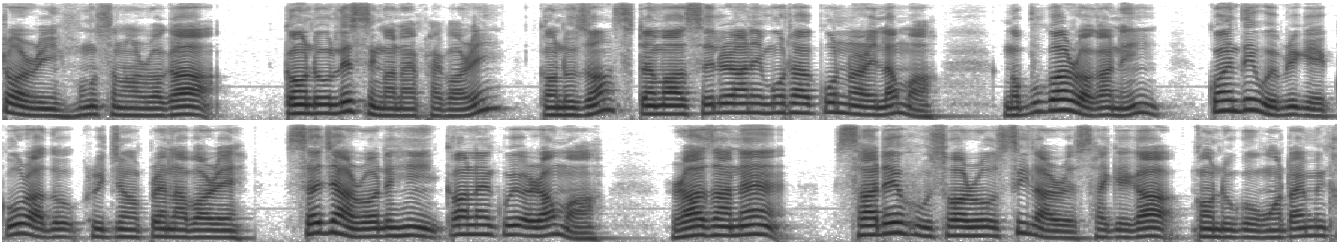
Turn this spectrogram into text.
တော်ရီမုံစနောရောကကွန်ဒိုလစ်စင်ကနိုင်ဖိုက်ပါရယ်ကွန်ဒိုဇောစက်တင်ဘာဆေလရာနဲ့မိုတာကိုနာရီလောက်မှာငပူကရောကနေကွမ်သေးဝေဘရစ်ကေကိုရာတို့ခရီဂျန်ပရန်လာပါရယ် ဆဲဂျာရောဒဟင်ကာလန်ကွေအရောင်းမှာရာဇာနန်စာဒေဟူဆော်ရိုစီလာရယ်ဆိုင်ကယ်ကကွန်ဒိုကိုဝန်တိုင်းမခ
